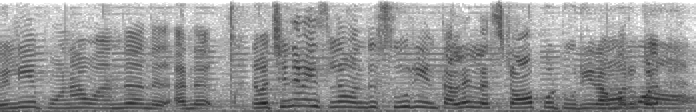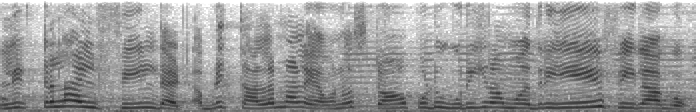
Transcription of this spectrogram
வெளியே போனால் வந்து அந்த அந்த நம்ம சின்ன வயசுல வந்து சூரியன் தலையில் ஸ்டாப் போட்டு உரிகிற மாதிரி இருக்கும். லிட்ரலாக ஐ ஃபீல் தட் அப்படியே தலை மேலே எவனோ ஸ்டாப் போட்டு உரிகிற மாதிரியே ஃபீல் ஆகும்.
